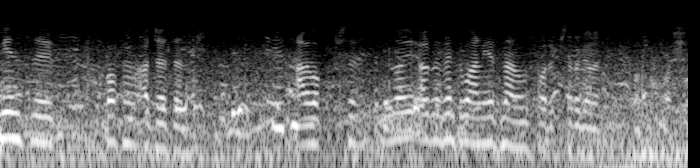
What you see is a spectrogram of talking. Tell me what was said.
między popem a jazzem. Albo, prze, no, albo ewentualnie znane utwory przerobione w ten sposób właśnie.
